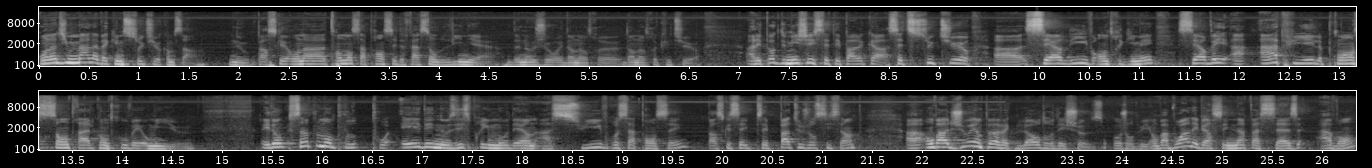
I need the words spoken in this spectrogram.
On a du mal avec une structure comme ça, nous, parce qu'on a tendance à penser de façon linéaire de nos jours et dans notre, dans notre culture. À l'époque de Michée, ce n'était pas le cas. Cette structure euh, serre-livre, entre guillemets, servait à appuyer le point central qu'on trouvait au milieu. Et donc, simplement pour, pour, aider nos esprits modernes à suivre sa pensée, parce que ce n'est pas toujours si simple, euh, on va jouer un peu avec l'ordre des choses aujourd'hui. On va voir les versets 9 à 16 avant,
